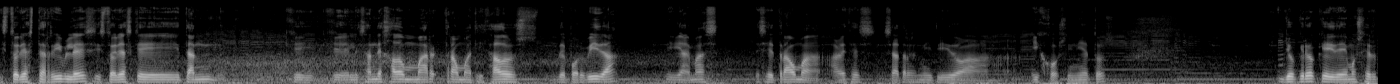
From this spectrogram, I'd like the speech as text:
historias terribles, historias que, que les han dejado traumatizados de por vida y además ese trauma a veces se ha transmitido a hijos y nietos. Yo creo que debemos ser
